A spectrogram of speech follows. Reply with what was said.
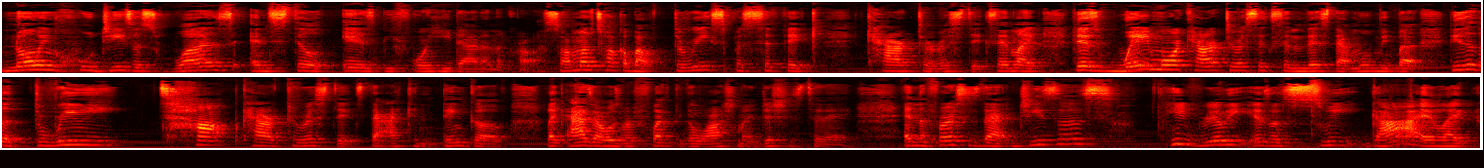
knowing who Jesus was and still is before he died on the cross. So I'm going to talk about three specific characteristics. And like there's way more characteristics in this that move me, but these are the three top characteristics that I can think of like as I was reflecting and washing my dishes today. And the first is that Jesus he really is a sweet guy. Like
